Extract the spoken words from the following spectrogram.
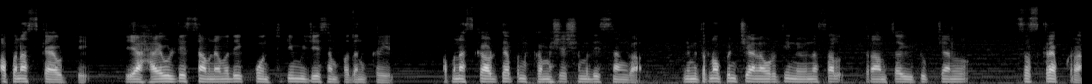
आपण आज काय वाटते या हाय व्होल्टेज सामन्यामध्ये कोणती टीम विजय संपादन करेल? आपण आज काय वाटते आपण कमेंट सेक्शनमध्ये सांगा. आणि मित्रांनो आपण चॅनलवरती नवीन असाल तर आमचा यूट्यूब चॅनल सबस्क्राईब करा.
